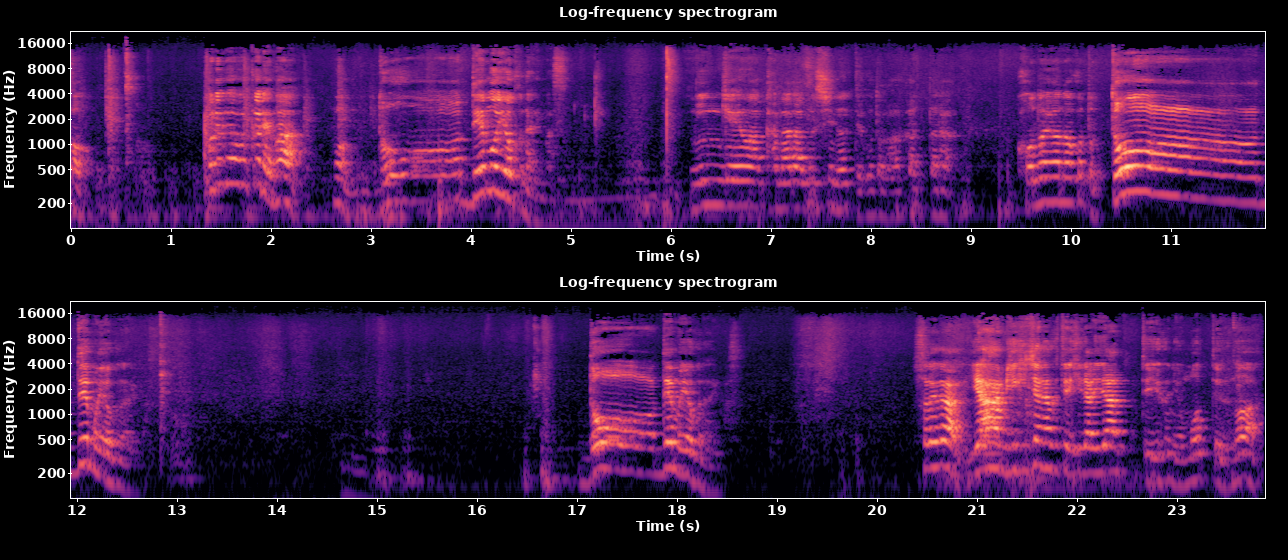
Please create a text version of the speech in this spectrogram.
そうこれが分かればもうどうでもよくなります人間は必ず死ぬってことが分かったらこの世のことどうでもよくなります。どうでもよくなります。それがいや右じゃなくて左だっていうふうに思ってるのは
